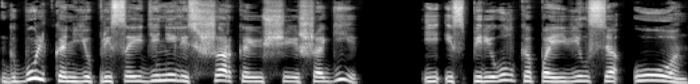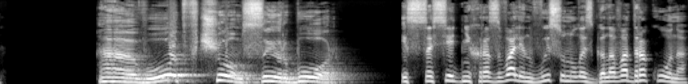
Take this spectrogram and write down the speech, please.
К бульканью присоединились шаркающие шаги, и из переулка появился он. «А вот в чем сыр-бор!» Из соседних развалин высунулась голова дракона.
